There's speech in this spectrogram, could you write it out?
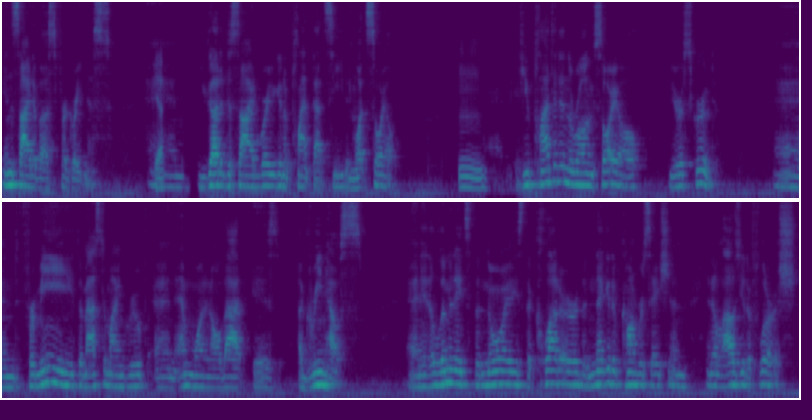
inside of us for greatness. And yeah. you got to decide where you're going to plant that seed and what soil. Mm. If you plant it in the wrong soil, you're screwed. And for me, the mastermind group and M1 and all that is a greenhouse. And it eliminates the noise, the clutter, the negative conversation, and it allows you to flourish.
